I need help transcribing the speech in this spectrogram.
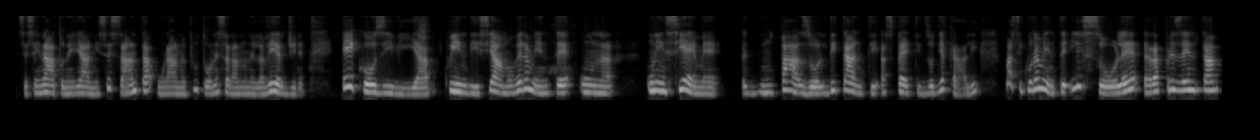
se sei nato negli anni 60 Urano e Plutone saranno nella Vergine e così via. Quindi siamo veramente un, un insieme eh, un puzzle di tanti aspetti zodiacali, ma sicuramente il Sole rappresenta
